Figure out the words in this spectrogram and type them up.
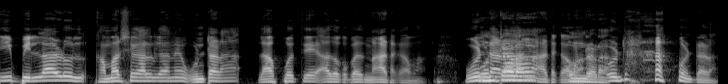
ఈ పిల్లాడు కమర్షియల్ గానే ఉంటాడా? లేకపోతే అదొక పెద్ద నాటకమా? ఉంటాడా? నాటకమా? ఉంటాడా? ఉంటాడా?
